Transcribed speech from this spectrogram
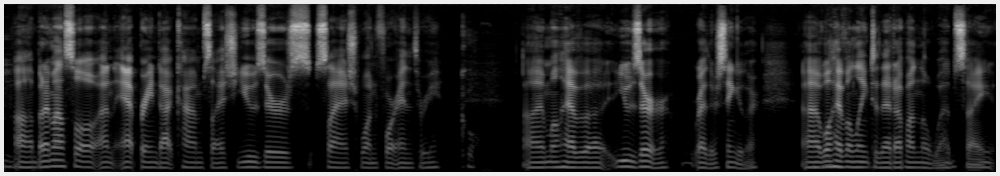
Mhm. Uh, but I'm also on appbrain.com slash users slash 14N3. Cool. Uh, and we'll have a user, rather singular. Uh, we'll have a link to that up on the website.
